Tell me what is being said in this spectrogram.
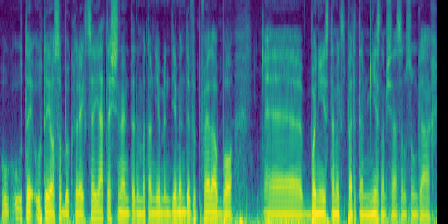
u, u, tej, u tej osoby, której chce. Ja też się na ten temat nie, będę- nie będę wypowiadał, bo, bo nie jestem ekspertem, nie znam się na Samsungach,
